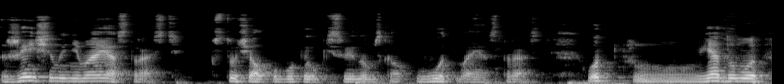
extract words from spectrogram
женщина не моя страсть стучал по бутылке с вином сказал, вот моя страсть. Вот я думаю,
